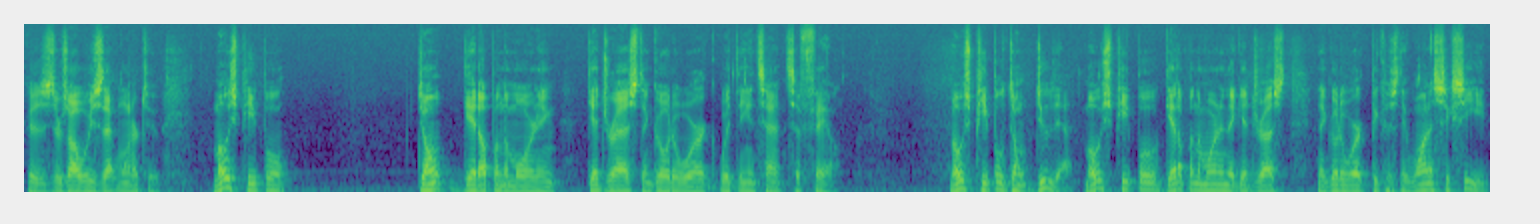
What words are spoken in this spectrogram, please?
because there's always that one or two. Most people don't get up in the morning, get dressed, and go to work with the intent to fail. Most people don't do that. Most people get up in the morning, they get dressed, and they go to work because they want to succeed,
